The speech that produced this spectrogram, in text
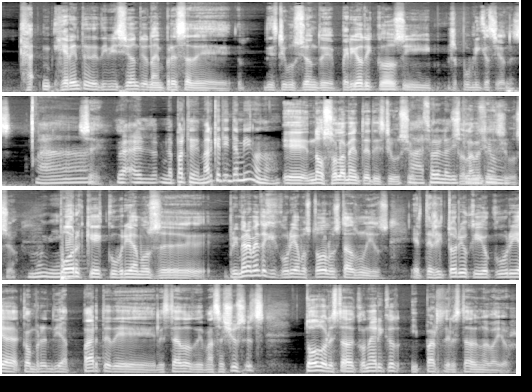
gerente de división de una empresa de distribución de periódicos y publicaciones. Ah, Sí. ¿La, parte de marketing también o no? Eh, no solamente distribución. Ah, solo en la Solamente distribución. distribución. Muy bien. Porque cubríamos, eh, primeramente que cubríamos todos los Estados Unidos. El territorio que yo cubría comprendía parte del estado de Massachusetts, todo el estado de Connecticut y parte del estado de Nueva York.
